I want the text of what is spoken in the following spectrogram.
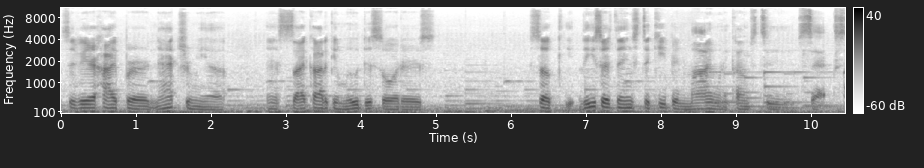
Severe hypernatremia and psychotic and mood disorders. So, these are things to keep in mind when it comes to sex.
